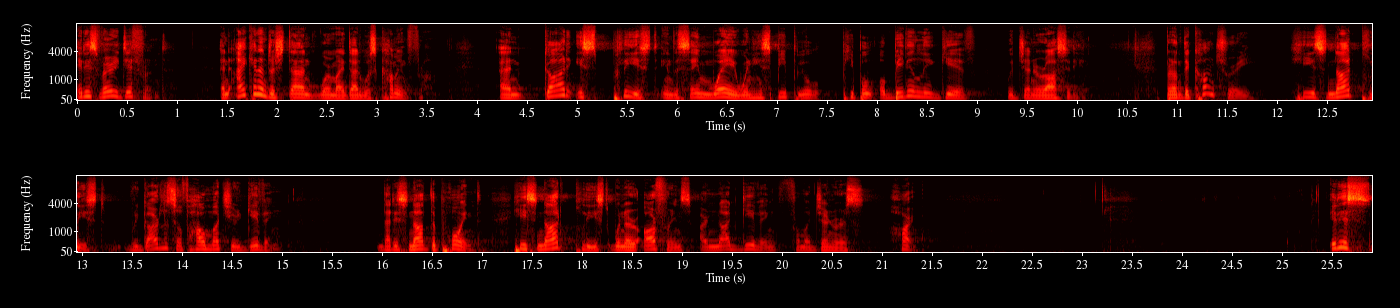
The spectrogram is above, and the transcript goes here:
It is very different. And I can understand where my dad was coming from. And God is pleased in the same way when his people, people obediently give with generosity. But on the contrary, he is not pleased regardless of how much you're giving. That is not the point. He's not pleased when our offerings are not giving from a generous heart. It is,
